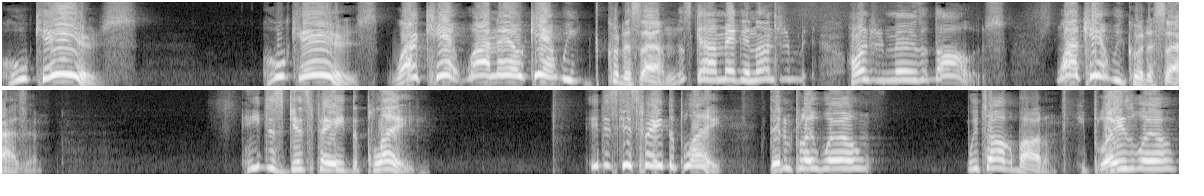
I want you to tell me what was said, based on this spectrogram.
Who cares? Who cares? Why can't why now can't we criticize him? This guy making 100, 100 millions of dollars. Why can't we criticize him? He just gets paid to play. He just gets paid to play. Didn't play well, we talk about him. He plays well,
